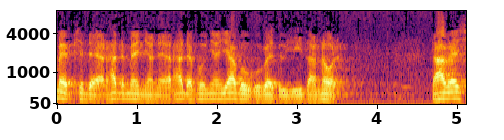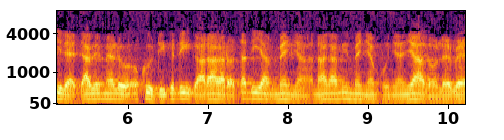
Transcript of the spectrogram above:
မဲ့ဖြစ်တဲ့အရဟတမေညာနဲ့အရဟတဘုံညာရဖို့ကိုပဲသူရည်သာတော့တယ်ဒါပဲရှိတယ်ဒါပေမဲ့လို့အခုဒီကတိကာရကတော့တတိယမေညာအနာဂါမိမေညာဘုံညာရတော့လည်းပဲ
